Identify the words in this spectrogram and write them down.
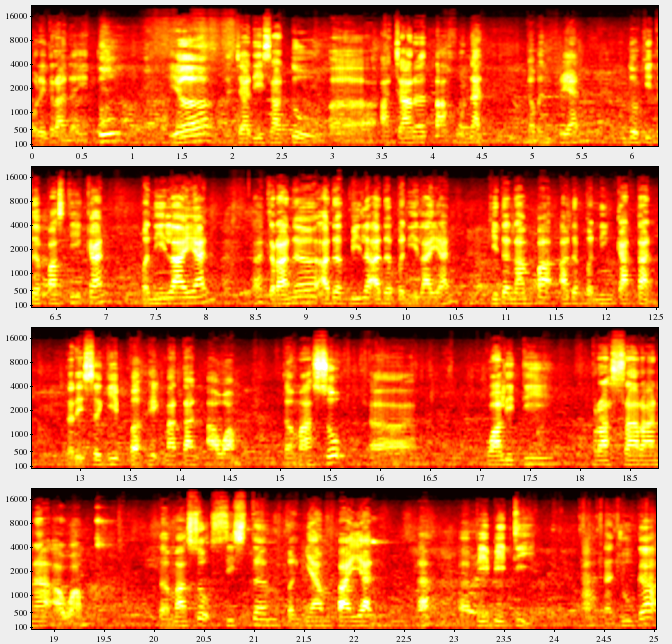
Oleh kerana itu ia menjadi satu uh, acara tahunan kementerian untuk kita pastikan penilaian uh, kerana ada bila ada penilaian kita nampak ada peningkatan dari segi perkhidmatan awam termasuk uh, kualiti prasarana awam termasuk sistem penyampaian ha, uh, PBT ha, dan juga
